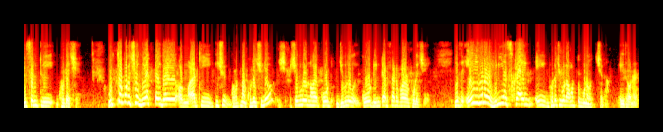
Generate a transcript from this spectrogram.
রিসেন্টলি ঘটেছে। উত্তরপ্রদেশে দু একটাই ধরনের আর কি কিছু ঘটনা ঘটেছিল সেগুলো নয় কোর্ট, যেগুলো কোর্ট ইন্টারফেয়ার করার করেছে। কিন্তু এই ধরনের হিনিয়াস ক্রাইম এই ঘটেছে বলে আমার তো মনে হচ্ছে না, এই ধরনের।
